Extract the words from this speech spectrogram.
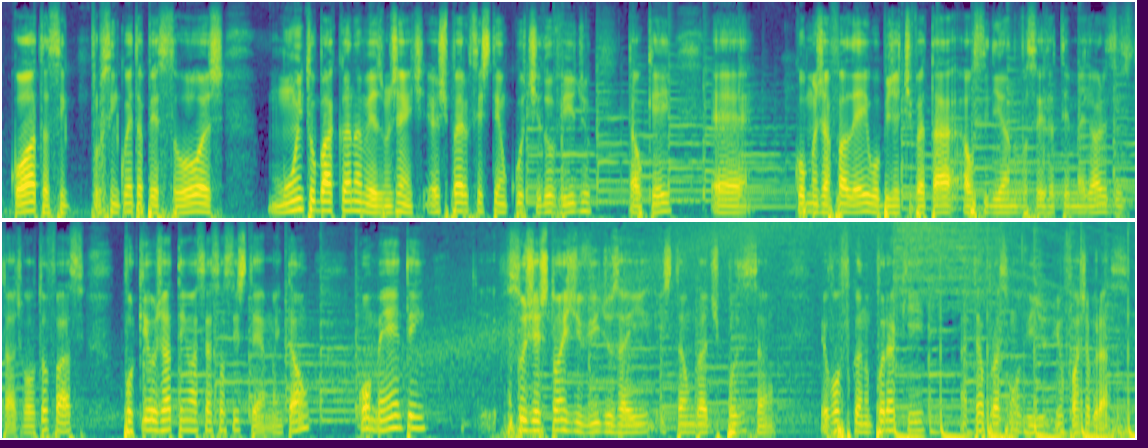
cota por 50 pessoas. Muito bacana mesmo, gente. Eu espero que vocês tenham curtido o vídeo, tá ok? É, como eu já falei, o objetivo é estar tá auxiliando vocês a ter melhores resultados com o Autofácil, porque eu já tenho acesso ao sistema. Então, comentem, sugestões de vídeos aí estão à disposição. Eu vou ficando por aqui, até o próximo vídeo e um forte abraço.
